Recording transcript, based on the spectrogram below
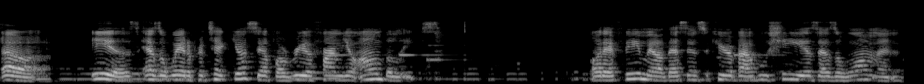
uh, is as a way to protect yourself or reaffirm your own beliefs or that female that's insecure about who she is as a woman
